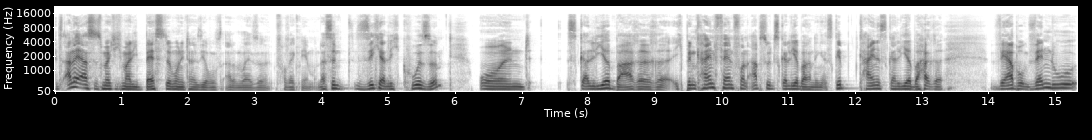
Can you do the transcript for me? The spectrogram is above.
Als allererstes möchte ich mal die beste Monetarisierungsart und Weise vorwegnehmen. Und das sind sicherlich Kurse und skalierbarere. Ich bin kein Fan von absolut skalierbaren Dingen. Es gibt keine skalierbare Werbung. Wenn du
